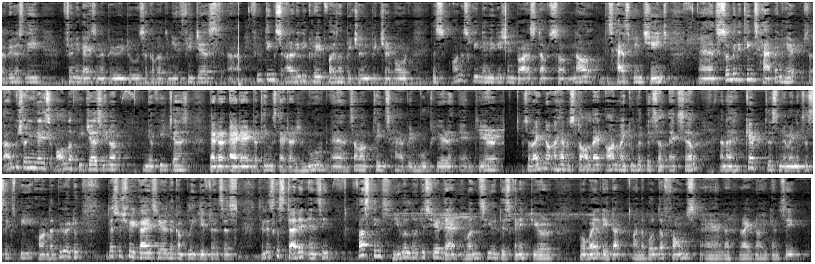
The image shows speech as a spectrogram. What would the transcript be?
So previously I've shown you guys in the preview tools a couple of the new features. A uh, few things are really great for example picture in picture mode. This on the screen navigation bar stuff. So now this has been changed and so many things happen here. So I'll be showing you guys all the features, you know, new features that are added, the things that are removed and some of the things have been moved here and here. So right now I have installed that on my Google Pixel XL and I have kept this my Nexus 6P on the Preview 2 just to show you guys here the complete differences. So let's get started and see. First things you will notice here that once you disconnect your mobile data on the, both the phones and right now you can see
